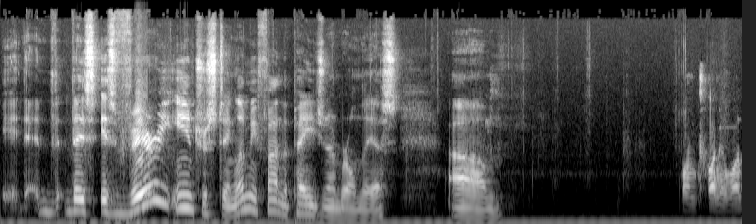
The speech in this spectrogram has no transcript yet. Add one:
this is very interesting. Let me find the page number on this. Um, 121.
